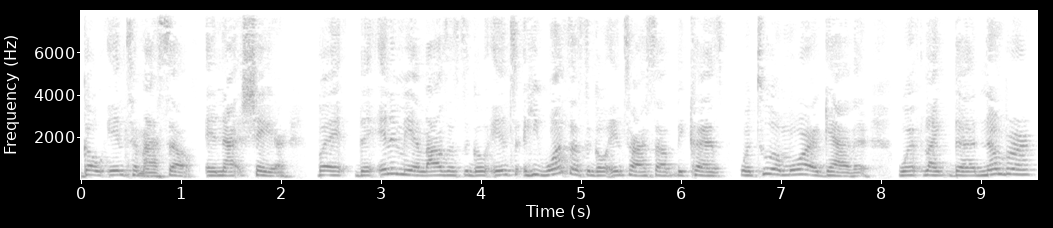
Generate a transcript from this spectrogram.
go into myself and not share. But the enemy allows us to go into, he wants us to go into ourselves because when two or more are gathered, when like the number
